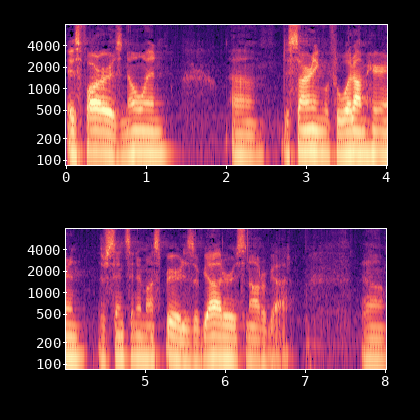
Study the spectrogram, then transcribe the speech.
As far as knowing, um, discerning for what I'm hearing, the sensing in my spirit is of God or it's not of God. Um,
